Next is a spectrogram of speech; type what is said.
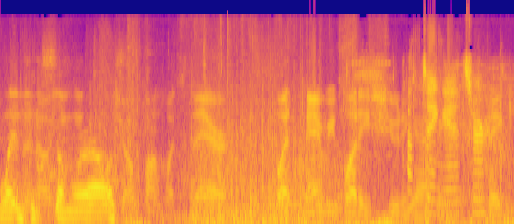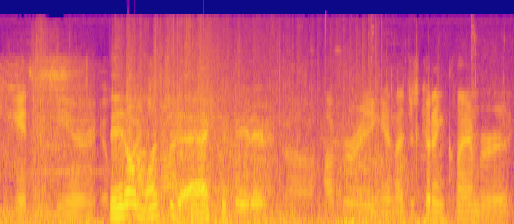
no, no, no, somewhere you else. Jump on what's there, but everybody's shooting God at dang me, answer. making it near. They don't want you to activate it. Uh, hovering, and I just couldn't clamber it.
